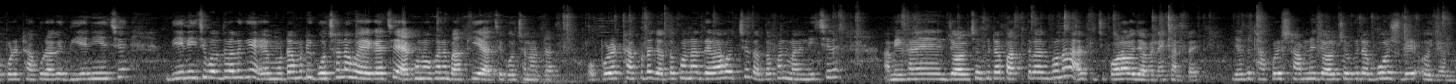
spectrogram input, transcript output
ওপরে ঠাকুর আগে দিয়ে নিয়েছে। দিয়ে নিয়েছে বলতে পারলে কি মোটামুটি গোছানো হয়ে গেছে। এখনও ওখানে বাকি আছে গোছানোটা। ওপরের ঠাকুরটা যতক্ষণ না দেওয়া হচ্ছে, ততক্ষণ মানে নিচে আমি এখানে জল চৌকিটা পাততে পারব না, আর কিছু করাও যাবে না এখানটায়। যেহেতু ঠাকুরের সামনে জল চৌকিটা বসবে, ওই জন্য।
